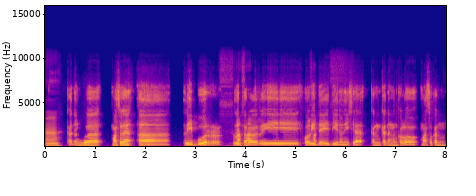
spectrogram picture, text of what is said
Ah, kadang gua maksudnya eh, libur Selasa. literary holiday di Indonesia. Kan kadang kan kalau masuk kan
